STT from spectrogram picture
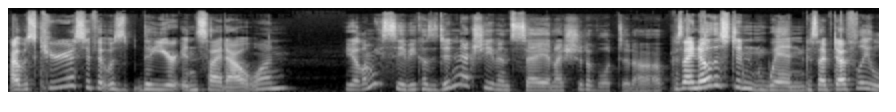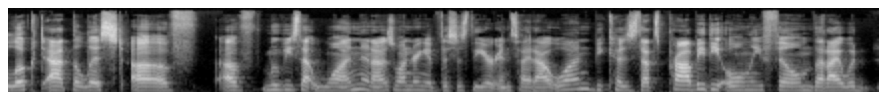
I was curious if it was the year Inside Out won. Yeah, let me see because it didn't actually even say, and I should have looked it up. because I know this didn't win because I've definitely looked at the list of of movies that won and I was wondering if this is the year Inside Out won because that's probably the only film that I would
